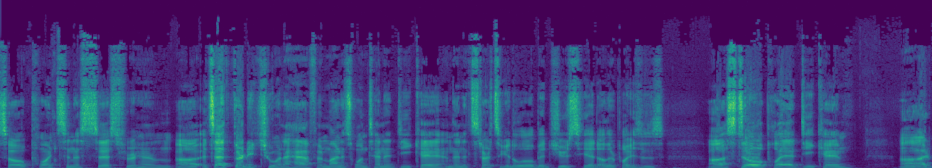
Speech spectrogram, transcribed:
So points and assists for him. Uh, it's at 32 and a half and minus 110 at DK, and then it starts to get a little bit juicy at other places. Uh, still a play at DK. Uh,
